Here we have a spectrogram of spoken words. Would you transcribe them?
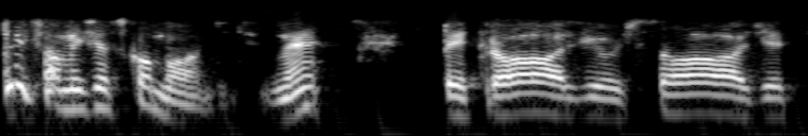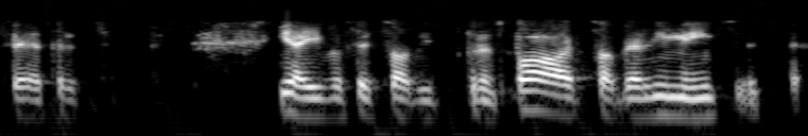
Principalmente as commodities, né? Petróleo, soja, etc, etc. E aí você sobe transporte, sobe alimentos, etc.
